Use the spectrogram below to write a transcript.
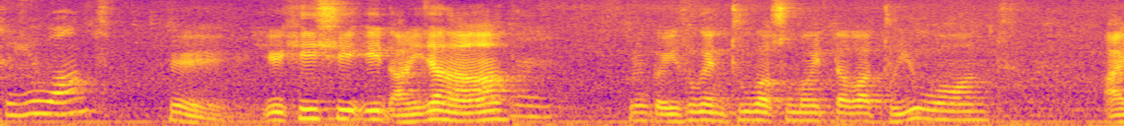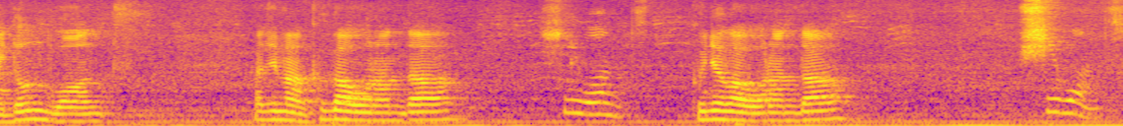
Do you want? 오케이. 이 he, she, it 아니잖아. 네. 그러니까 이 속엔 do가 숨어 있다가 do you want? I don't want. 하지만 그가 원한다. He wants. 그녀가 원한다. She wants.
